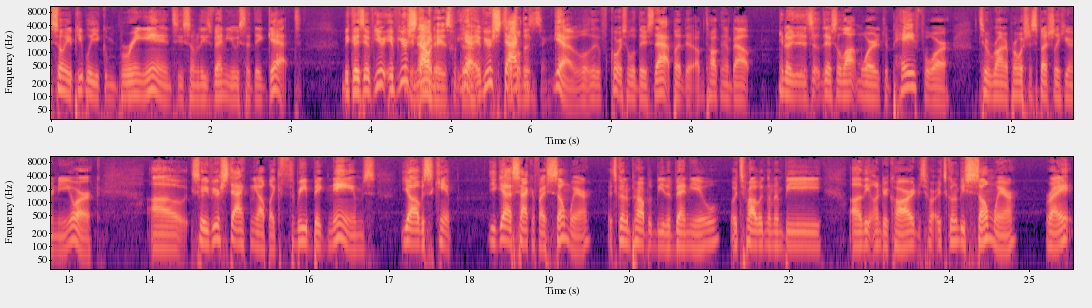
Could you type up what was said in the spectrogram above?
so many people you can bring in to some of these venues that they get. Because if you're if you're Especially stack- nowadays with yeah, if you're distancing. yeah, well, of course, well, there's that, but I'm talking about you know, there's there's a lot more to pay for to run a promotion, especially here in New York. Uh, so if you're stacking up like three big names, you obviously can't. You got to sacrifice somewhere. It's going to probably be the venue, or it's probably going to be uh, the undercard. It's, it's going to be somewhere, right?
